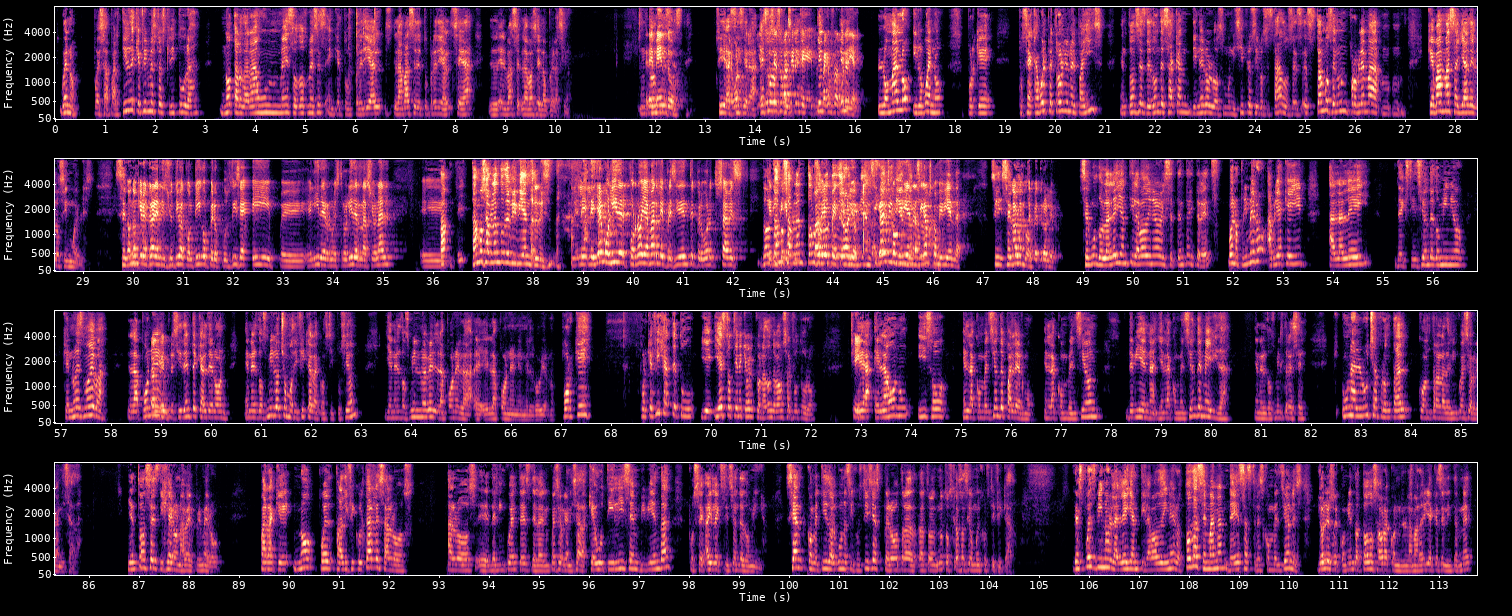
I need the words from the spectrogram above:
Bueno, pues a partir de que firmes tu escritura, no tardará un mes o dos meses en que tu predial, la base de tu predial sea el base, la base de la operación. Tremendo. Este, sí, así será. Eso, eso va a ser que paguemos predial. Lo malo y lo bueno, porque pues se acabó el petróleo en el país. Entonces, ¿de dónde sacan dinero los municipios y los estados? estamos en un problema mm, mm, que va más allá de los inmuebles. no, quiero entrar en disyuntiva contigo, pero pues dice ahí eh, el líder, nuestro líder nacional. Eh, estamos hablando de vivienda, Luis. Le, llamo líder por no llamarle presidente, pero bueno, tú sabes. No, estamos hablando, estamos hablando de petróleo. sigamos con vivienda, sigamos con vivienda. Sí, segundo. De petróleo. Segundo, la ley antilavado de dinero del 73. Bueno, primero habría que ir a la ley de extinción de dominio, que no es nueva, la pone el presidente Calderón. En el 2008 modifica la constitución y en el 2009 la, pone la, eh, la ponen en el gobierno. ¿Por qué? Porque fíjate tú, y, esto tiene que ver con a dónde vamos al futuro, que la ONU hizo en la Convención de Palermo, en la Convención de Viena y en la Convención de Mérida en el 2013, una lucha frontal contra la delincuencia organizada. Y entonces dijeron, a ver, primero, para que no para dificultarles a los, a los eh, delincuentes de la delincuencia organizada que utilicen vivienda, pues eh, hay la extinción de dominio. Se han cometido algunas injusticias, pero otra, en otros casos ha sido muy justificado. Después vino la ley antilavado de dinero. Todas emanan de esas tres convenciones. Yo les recomiendo a todos ahora con la maravilla que es el Internet,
